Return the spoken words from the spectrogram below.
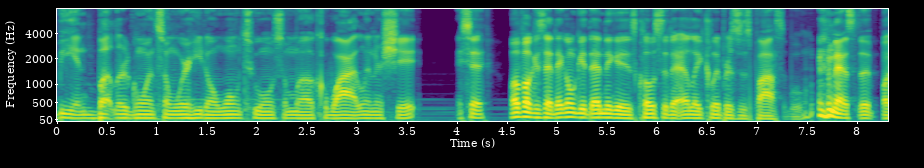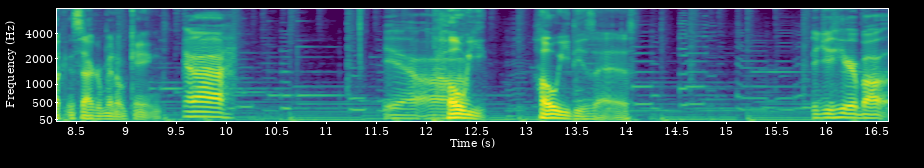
being Butler going somewhere he don't want to on some uh, Kawhi Leonard shit. They said, motherfucker said they're gonna get that nigga as close to the LA Clippers as possible, and that's the fucking Sacramento Kings. Uh, yeah. Uh, Hoey, Hoeyed his ass. Did you hear about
